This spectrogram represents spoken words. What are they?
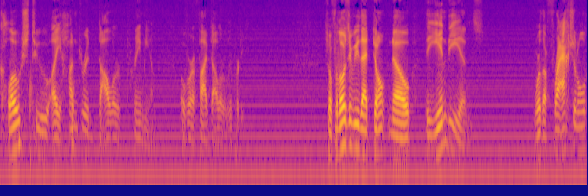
close to a hundred dollar premium over a five dollar Liberty. So for those of you that don't know, the Indians were the fractional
